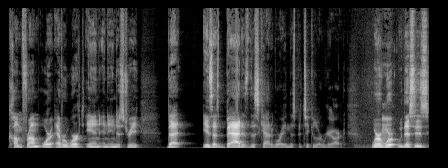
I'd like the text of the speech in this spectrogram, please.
come from or ever worked in an industry that is as bad as this category in this particular regard. Where mm. we're, this is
